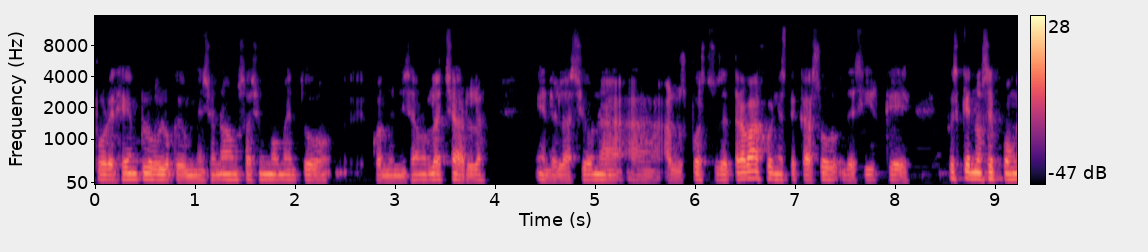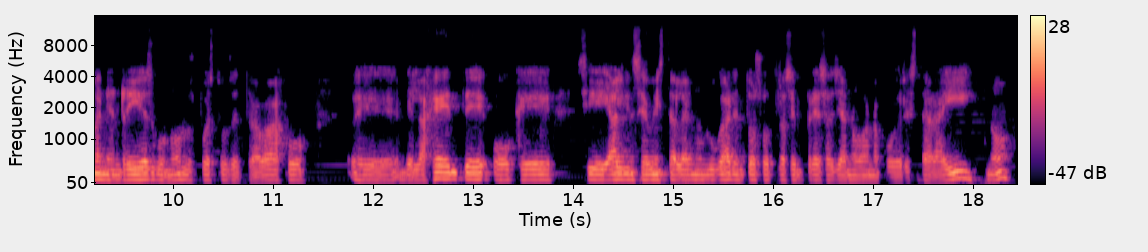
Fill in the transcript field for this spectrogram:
por ejemplo, lo que mencionábamos hace un momento cuando iniciamos la charla, en relación a los puestos de trabajo, en este caso decir que pues que no se pongan en riesgo ¿no? los puestos de trabajo eh, de la gente o que si alguien se va a instalar en un lugar, entonces otras empresas ya no van a poder estar ahí, ¿no?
